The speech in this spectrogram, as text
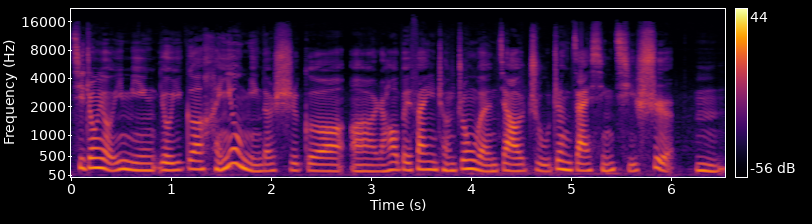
其中有一名有一个很有名的诗歌，呃，然后被翻译成中文叫《主正在行其事》。嗯，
